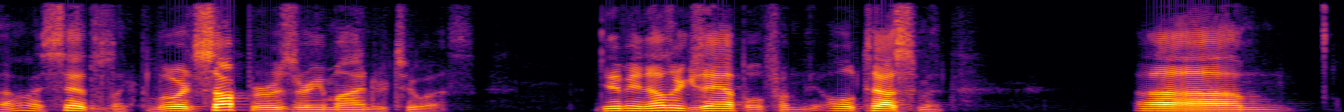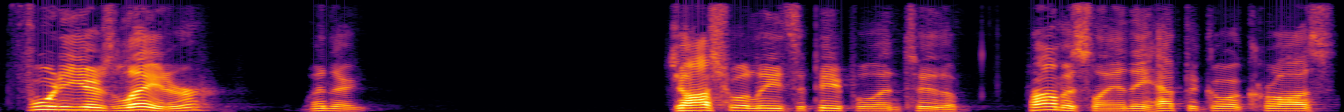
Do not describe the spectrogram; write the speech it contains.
Well, I said, like the Lord's Supper is a reminder to us. I'll give you another example from the Old Testament. Um, 40 years later, when they, Joshua leads the people into the promised land, they have to go across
